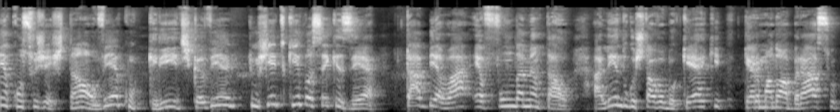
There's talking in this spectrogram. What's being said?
Venha com sugestão, venha com crítica, venha do jeito que você quiser tabelar é fundamental. Além do Gustavo Albuquerque, quero mandar um abraço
